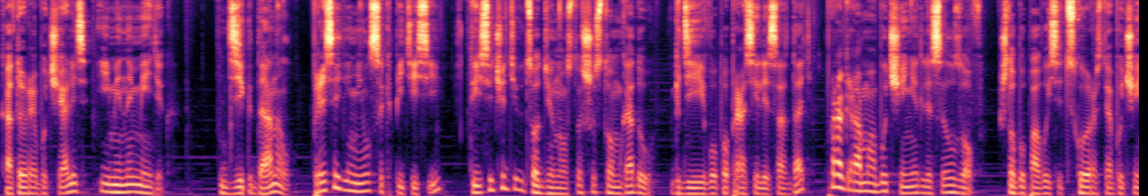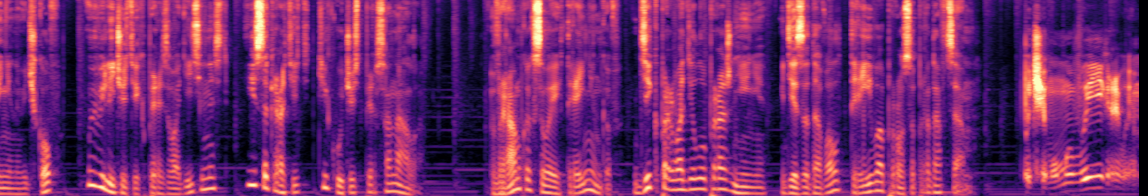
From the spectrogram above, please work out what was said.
которые обучались именно медик. Дик Даннелл присоединился к PTC в 1996 году, где его попросили создать программу обучения для селзов, чтобы повысить скорость обучения новичков, увеличить их производительность и сократить текучесть персонала. В рамках своих тренингов Дик проводил упражнения, где задавал три вопроса продавцам. Почему мы выигрываем?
